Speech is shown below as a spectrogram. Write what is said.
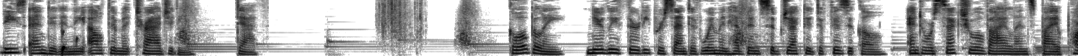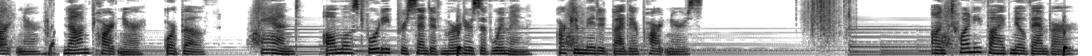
These ended in the ultimate tragedy death. Globally, nearly 30% of women have been subjected to physical and or sexual violence by a partner, non-partner, or both. And, almost 40% of murders of women are committed by their partners. On 25 November,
